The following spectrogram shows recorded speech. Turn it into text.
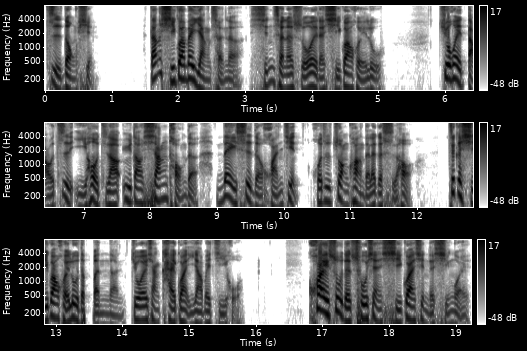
自动性。当习惯被养成了，形成了所谓的习惯回路。就会导致以后只要遇到相同的、类似的环境或是状况的那个时候，这个习惯回路的本能就会像开关一样被激活，快速的出现习惯性的行为，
